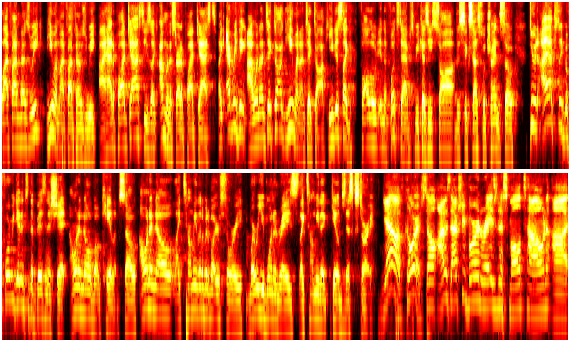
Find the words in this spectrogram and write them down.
live five times a week. He went live five times a week. I had a podcast. He's like, I'm going to start a podcast. Like everything, I went on TikTok. He went on TikTok. He just like followed in the footsteps because he saw the successful trends. So Dude, I actually, before we get into the business shit, I want to know about Caleb. So I want to know, like, tell me a little bit about your story. Where were you born and raised? Like, tell me the Caleb Zysk story. Yeah, of course. So I was actually born and raised in a small town, uh,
